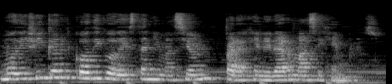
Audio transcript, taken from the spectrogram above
Modifica el código de esta animación para generar más ejemplos.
